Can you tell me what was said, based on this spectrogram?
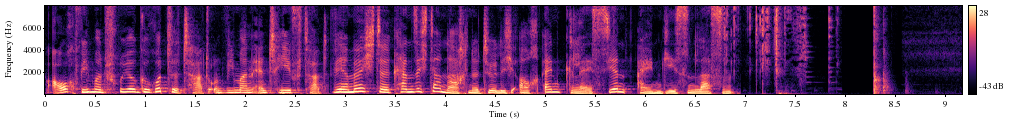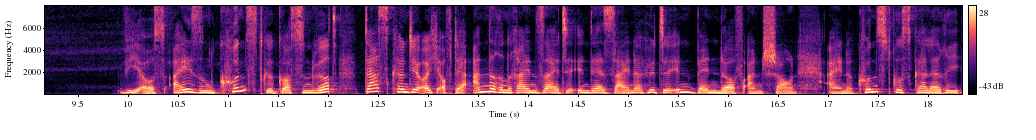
Auch wie man früher gerüttelt hat und wie man entheft hat. Wer möchte, kann sich danach natürlich auch ein Gläschen eingießen lassen. Wie aus Eisen Kunst gegossen wird, das könnt ihr euch auf der anderen Rheinseite in der Seinerhütte in Bendorf anschauen. Eine Kunstgussgalerie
